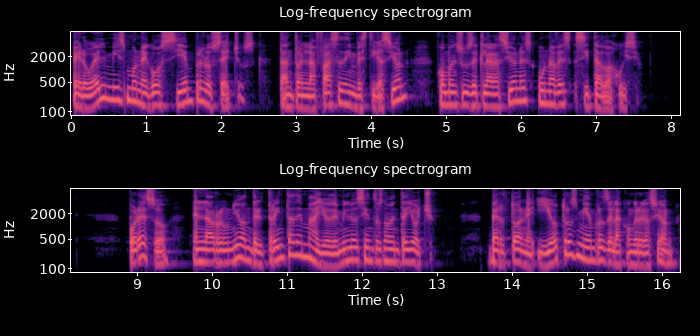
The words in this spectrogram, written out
pero él mismo negó siempre los hechos, tanto en la fase de investigación como en sus declaraciones una vez citado a juicio. Por eso, en la reunión del 30 de mayo de 1998, Bertone y otros miembros de la congregación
